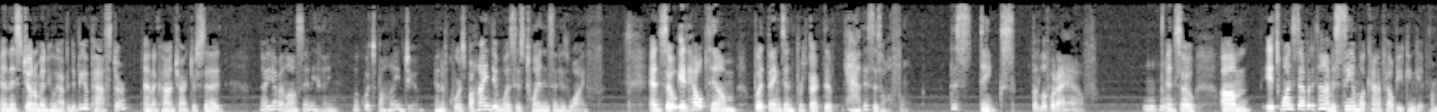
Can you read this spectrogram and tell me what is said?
And this gentleman who happened to be a pastor and a contractor said, no, you haven't lost anything. Look what's behind you. And of course, behind him was his twins and his wife. And so it helped him put things in perspective. Yeah, this is awful. This stinks. But look what I have. Mhm. And so um, it's one step at a time. It's seeing what kind of help you can get from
